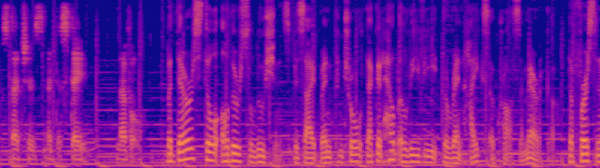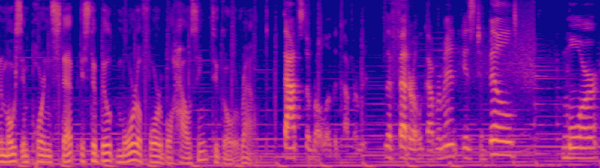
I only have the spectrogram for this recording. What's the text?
such as at the state level. But there are still other solutions beside rent control that could help alleviate the rent hikes across America. The first and most important step is to build more affordable housing to go around. That's the role of the government. The federal government is to build more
